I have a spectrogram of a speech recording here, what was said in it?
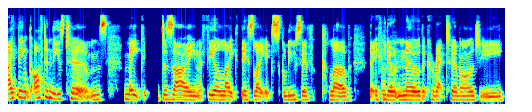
I think often these terms make design feel like this like exclusive club that if you mm-hmm. don't know the correct terminology,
